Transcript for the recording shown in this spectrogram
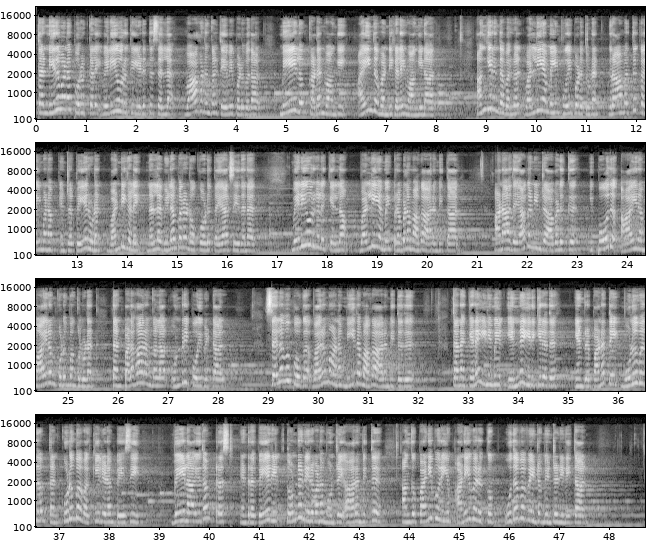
தன் நிறுவன பொருட்களை வெளியூருக்கு எடுத்து செல்ல வாகனங்கள் தேவைப்படுவதால் மேலும் கடன் வாங்கி ஐந்து வண்டிகளை வாங்கினார். அங்கிருந்தவர்கள் வள்ளியம்மையின் புகைப்படத்துடன் கிராமத்து கைமணம் என்ற பெயருடன் வண்டிகளை நல்ல விளம்பர நோக்கோடு தயார் செய்தனர். வெளியூர்களுக்கெல்லாம் வள்ளியம்மை பிரபலமாக ஆரம்பித்தார் அனாதையாக நின்ற அவளுக்கு இப்போது ஆயிரம் ஆயிரம் குடும்பங்களுடன் தன் பலகாரங்களால் ஒன்றி போய்விட்டாள். செலவு போக வருமானம் மீதமாக ஆரம்பித்தது. தனக்கென இனிமேல் என்ன இருக்கிறது? என்ற பணத்தை முழுவதும் தன் குடும்ப வக்கீலிடம் பேசி வேலாயுதம் ட்ரஸ்ட் என்ற பெயரில் தொண்டு நிறுவனம் ஒன்றை ஆரம்பித்து அங்கு பணிபுரியும் அனைவருக்கும் உதவ வேண்டும் என்று நினைத்தாள்.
